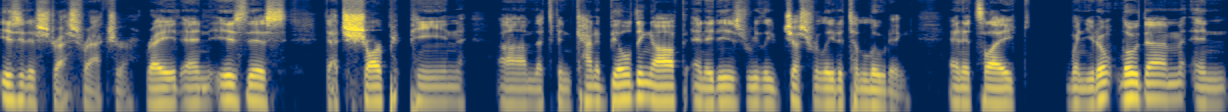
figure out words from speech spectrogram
is it a stress fracture, right? And is this that sharp pain um, that's been kind of building up and it is really just related to loading? And it's like, when you don't load them and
